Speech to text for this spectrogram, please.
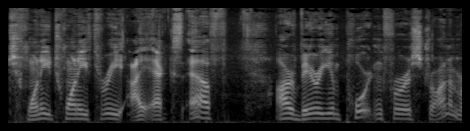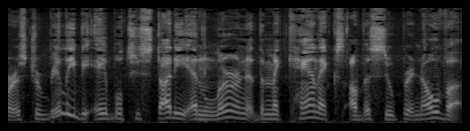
2023 IXF are very important for astronomers to really be able to study and learn the mechanics of a supernova.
